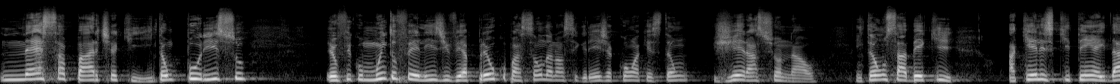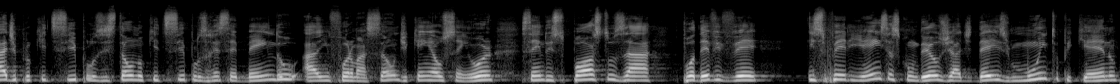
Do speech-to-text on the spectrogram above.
nessa parte aqui. Então, por isso, eu fico muito feliz de ver a preocupação da nossa igreja com a questão geracional. Então, saber que Aqueles que têm a idade para o que discípulos estão no que discípulos recebendo a informação de quem é o Senhor, sendo expostos a poder viver experiências com Deus já desde muito pequeno,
